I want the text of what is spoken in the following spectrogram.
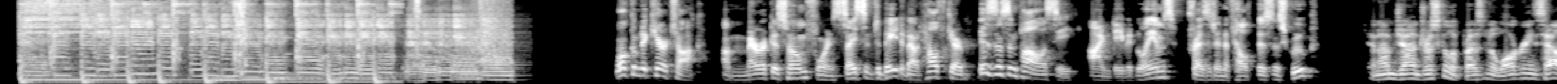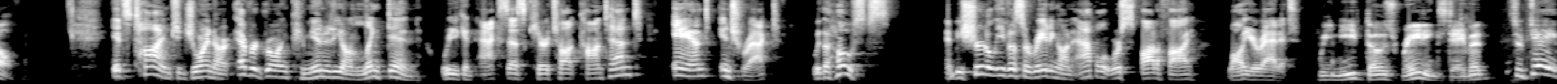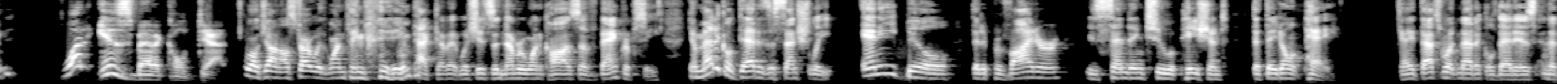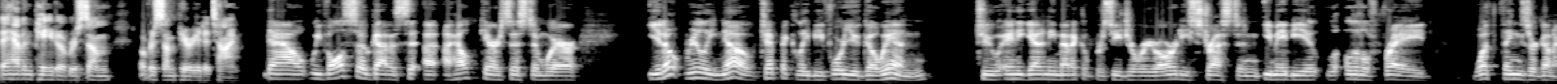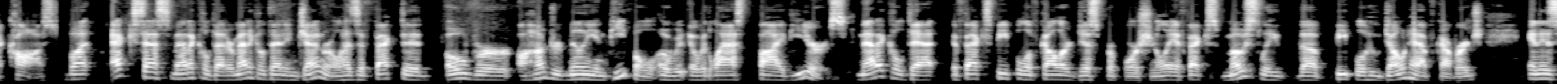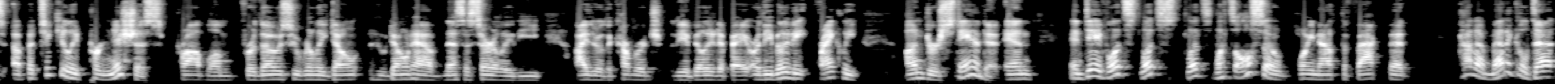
Welcome to Care Talk, America's home for incisive debate about healthcare business and policy. I'm David Williams, president of Health Business Group. And I'm John Driscoll, the president of Walgreens Health. It's time to join our ever growing community on LinkedIn, where you can access Care Talk content and interact with the hosts. And be sure to leave us a rating on Apple or Spotify while you're at it. We need those ratings, David. So, Dave, what is medical debt? Well, John, I'll start with one thing, the impact of it, which is the number one cause of bankruptcy. You know, medical debt is essentially any bill that a provider is sending to a patient that they don't pay. Okay. That's what medical debt is and that they haven't paid over some, over some period of time. Now, we've also got a, a healthcare system where you don't really know typically before you go in to any, get any medical procedure where you're already stressed and you may be a little afraid what things are going to cost. But excess medical debt or medical debt in general has affected over 100 million people over, over the last five years. Medical debt affects people of color disproportionately, affects mostly the people who don't have coverage and is a particularly pernicious problem for those who really don't who don't have necessarily the either the coverage the ability to pay or the ability frankly understand it and and Dave, let's let's let's let's also point out the fact that kind of medical debt,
